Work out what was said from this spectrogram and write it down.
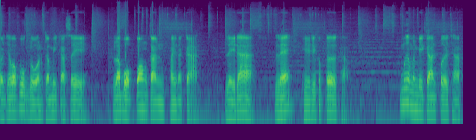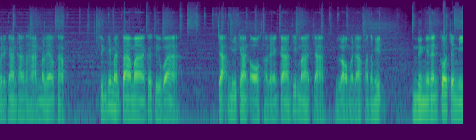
ยเฉพาะพวกโดรนกามิกาเซ่ระบบป้องกันภัยอากาศเรดาร์และเฮลิคอปเตอร์ครับ เมื่อมันมีการเปิดฉากปฏิการทางทหารมาแล้วครับ สิ่งที่มันตามมาก็คือว่า จะมีการออกแถลงการที่มาจากเหล่าบรรดาพันธมิตรหนึ่งในนั้นก็จะมี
